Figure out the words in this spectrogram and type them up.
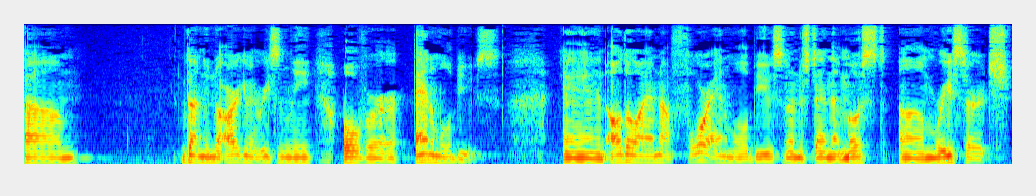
Um, gotten into an argument recently over animal abuse. And although I am not for animal abuse and understand that most um, research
